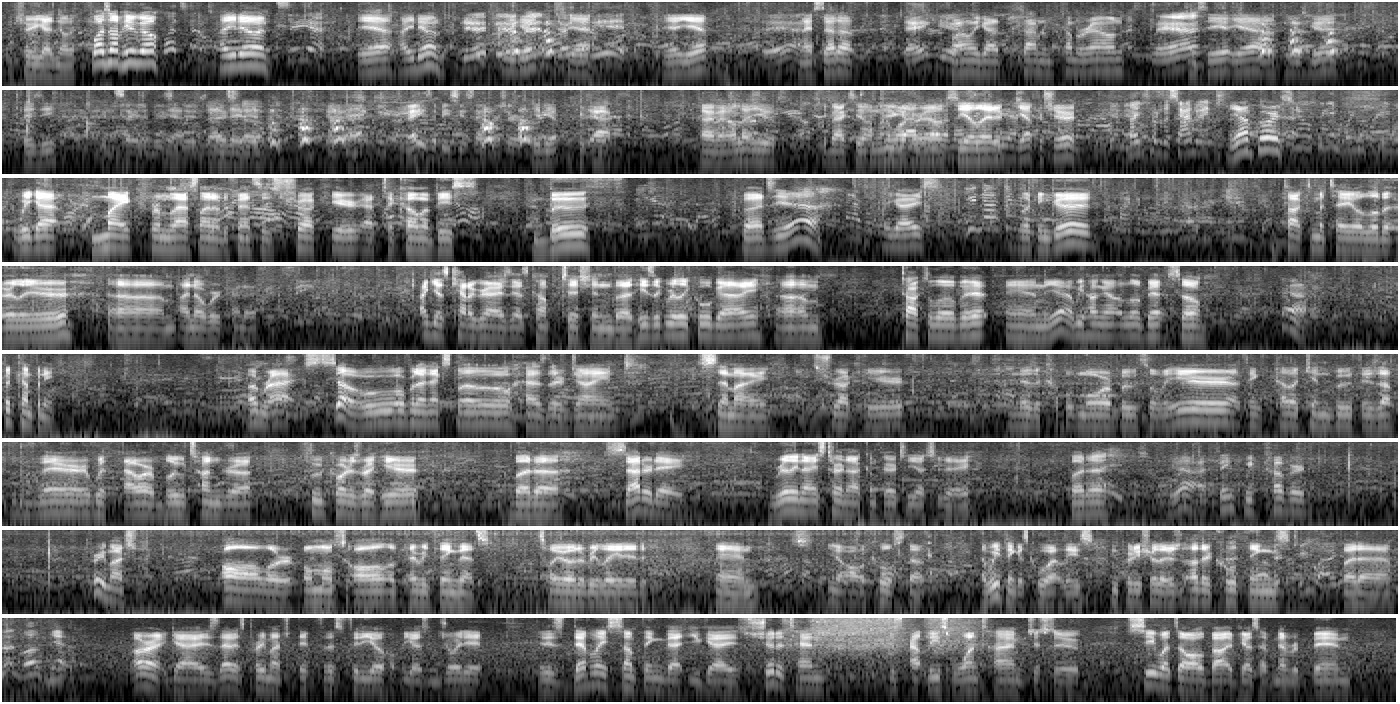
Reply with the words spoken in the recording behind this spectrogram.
I'm sure you guys know that. What's up, Hugo? What's up? How you doing? See ya. Yeah, how you doing? Good, Pretty good, good? man. Yeah. Yeah, yeah. Yeah. Nice setup. Thank you. Finally got time to come around Yeah. see it. Yeah, looks good. Busy. Insanely busy, Yeah, dude. Saturday, So, yeah. Today's the busiest day for sure. Give you up. Yeah. All right, man. I'll let you get back to you. I'm gonna You walk around. See you later. ya. Yeah, for sure. Thanks for the sandwich. Yeah, of course. We got Mike from Last Line of Defense's truck here at Tacoma Beast booth. But yeah, hey guys, looking good. Talked to Mateo a little bit earlier. Um, I know we're kind of, I guess, categorized as competition, but he's a really cool guy. Um, talked a little bit, and yeah, we hung out a little bit. So yeah, good company. All right, so Overland Expo has their giant semi truck here. And there's a couple more booths over here. I think Pelican booth is up there with our Blue Tundra. Food court is right here. But uh, Saturday, really nice turnout compared to yesterday. But uh, yeah, I think we covered pretty much all or almost all of everything that's Toyota related and you know all the cool stuff that we think is cool at least. I'm pretty sure there's other cool things, but uh, yeah. All right, guys, that is pretty much it for this video. Hope you guys enjoyed it. It is definitely something that you guys should attend just at least one time just to see what it's all about if you guys have never been.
